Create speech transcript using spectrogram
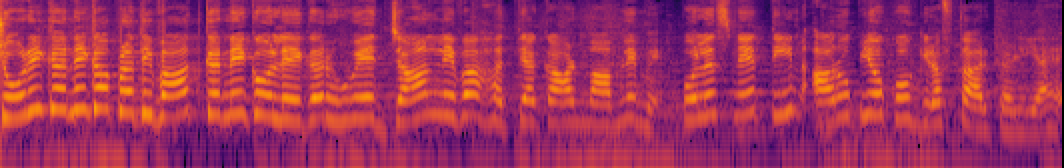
चोरी करने का प्रतिवाद करने को लेकर हुए जानलेवा हत्याकांड मामले में पुलिस ने तीन आरोपियों को गिरफ़्तार कर लिया है।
